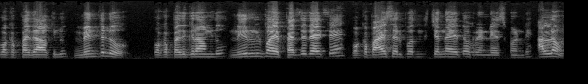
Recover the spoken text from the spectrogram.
ఒక పది ఆకులు. మెంతులు ఒక పది గ్రాములు. నీరులపాయ పెద్దది అయితే ఒక పాయ సరిపోతుంది. చిన్న అయితే ఒక రెండు వేసుకోండి. అల్లం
